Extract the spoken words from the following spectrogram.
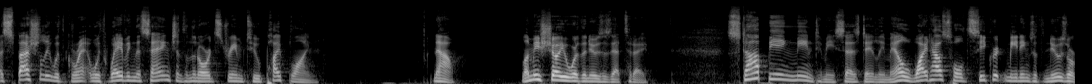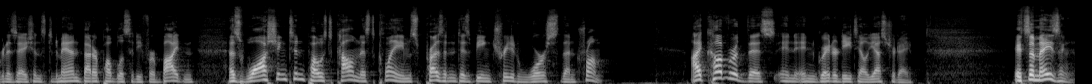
especially with, grant, with waiving the sanctions on the Nord Stream 2 pipeline. Now, let me show you where the news is at today. Stop being mean to me, says Daily Mail. White House holds secret meetings with news organizations to demand better publicity for Biden, as Washington Post columnist claims president is being treated worse than Trump. I covered this in, in greater detail yesterday. It's amazing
